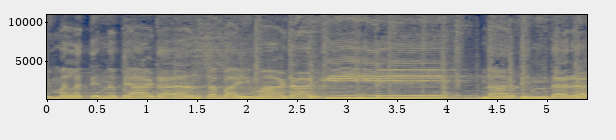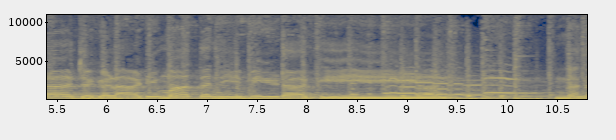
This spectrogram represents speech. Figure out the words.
ವಿಮಲ ತಿನ್ನು ಬ್ಯಾಡ ಅಂತ ಬಾಯಿ ಮಾಡಾಕಿ, ನಾ ತಿಂದರ ಜಗಳಾಡಿ ಮಾತನಿ ಬೀಡಾಕಿ. ನನ್ನ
